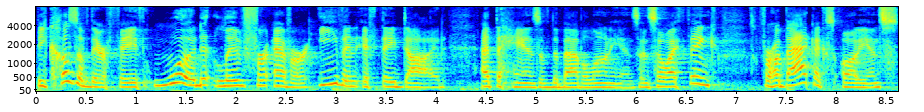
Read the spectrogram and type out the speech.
because of their faith would live forever, even if they died at the hands of the Babylonians. And so I think for Habakkuk's audience,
